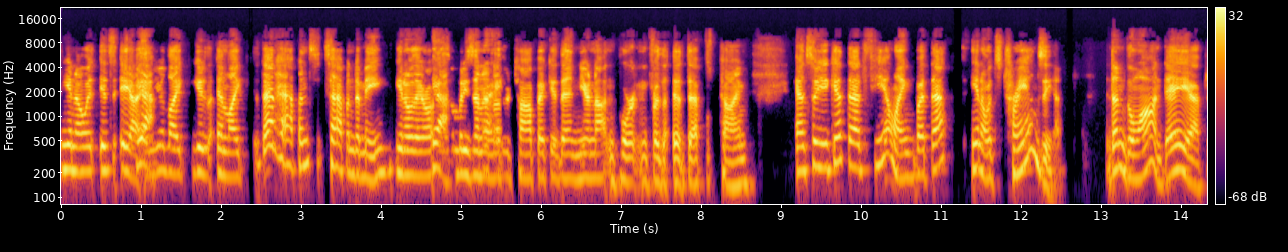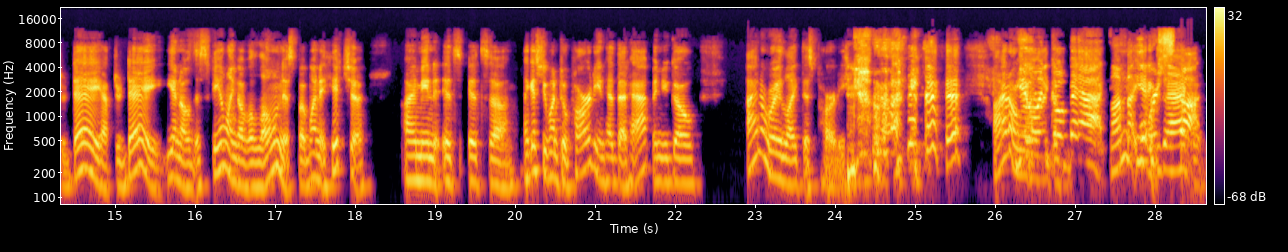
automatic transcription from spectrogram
you know it, it's yeah, Yeah. and you're like you and like that happens. It's happened to me. You know they're Yeah, somebody's on right. another topic and then you're not important for the, at that time. And so you get that feeling but that you know it's transient it doesn't go on day after day after day you know this feeling of aloneness but when it hits you i mean it's it's uh i guess you went to a party and had that happen you go i don't really like this party i don't You really want like to go back. I'm not. Yeah, We're exactly.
